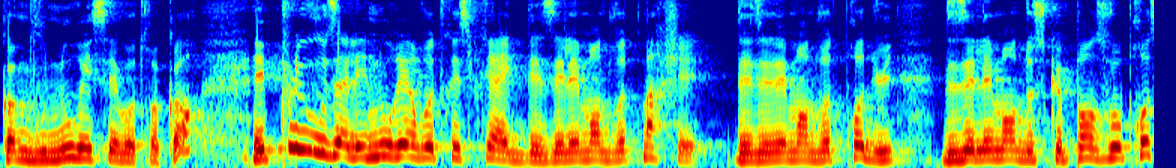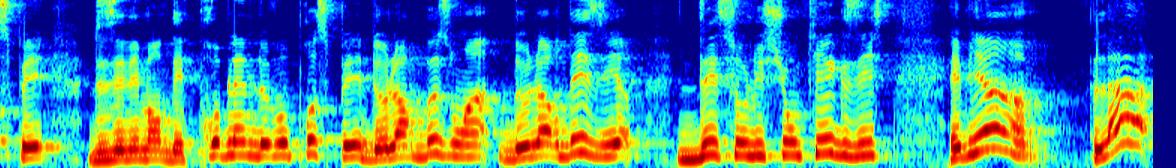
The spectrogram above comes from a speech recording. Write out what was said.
comme vous nourrissez votre corps. Et plus vous allez nourrir votre esprit avec des éléments de votre marché, des éléments de votre produit, des éléments de ce que pensent vos prospects, des éléments des problèmes de vos prospects, de leurs besoins, de leurs désirs, des solutions qui existent, eh bien, là,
